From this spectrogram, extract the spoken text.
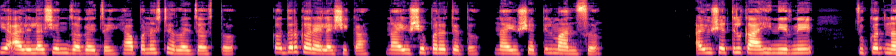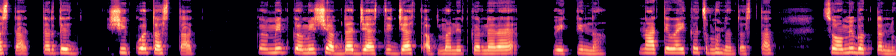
की आलेला क्षण जगायचं हे आपणच ठरवायचं असतं. कदर करायला शिका. ना आयुष्य परत येतं ना आयुष्यातील माणसं. आयुष्यातील काही निर्णय चुकत नसतात तर ते शिकवत असतात. कमीत कमी शब्दात जास्तीत जास्त अपमानित करणाऱ्या व्यक्तींना नातेवाईकच म्हणत असतात. स्वामी भक्तांनो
